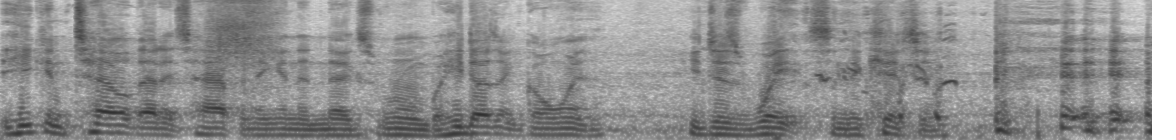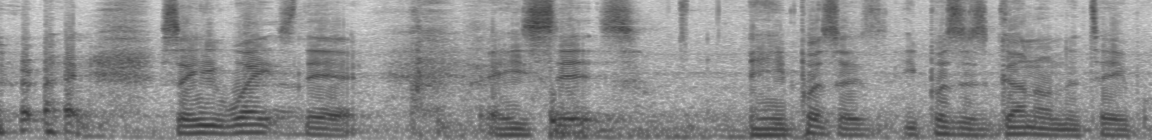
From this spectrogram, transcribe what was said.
he can tell that it's happening in the next room, but he doesn't go in. He just waits in the kitchen. right? So he waits there, and he sits, and he puts his he puts his gun on the table.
